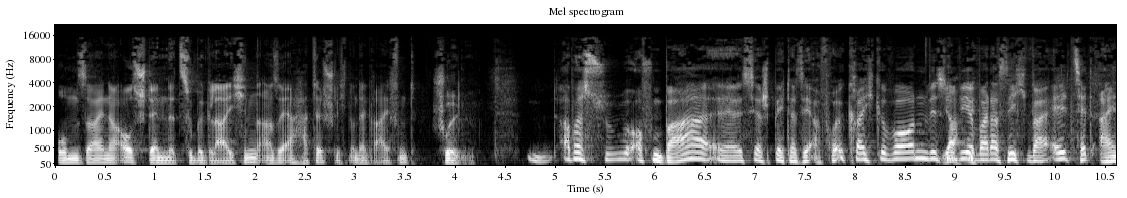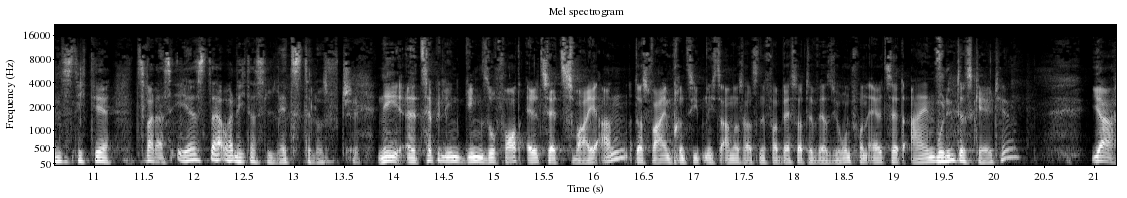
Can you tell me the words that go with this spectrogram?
um seine Ausstände zu begleichen. Also er hatte schlicht und ergreifend Schulden. Aber es, offenbar, er ist ja später sehr erfolgreich geworden, wissen ja, wir. War das nicht, war LZ1 nicht der, zwar das erste, aber nicht das letzte Luftschiff? Nee, äh, Zeppelin ging sofort LZ2 an. Das war im Prinzip nichts anderes als eine verbesserte Version von LZ1. Wo nimmt das Geld her? Ja,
